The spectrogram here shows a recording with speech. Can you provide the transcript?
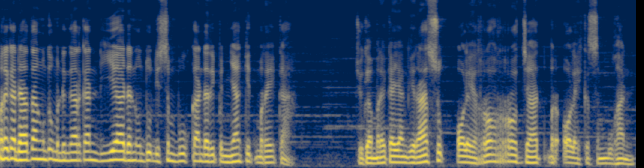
Mereka datang untuk mendengarkan dia dan untuk disembuhkan dari penyakit mereka. Juga mereka yang dirasuk oleh roh-roh jahat beroleh kesembuhan.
